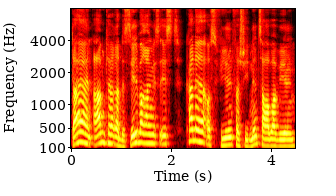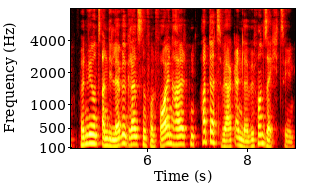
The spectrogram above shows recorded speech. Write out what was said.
Da er ein Abenteurer des Silberranges ist, kann er aus vielen verschiedenen Zauber wählen. Wenn wir uns an die Levelgrenzen von vorhin halten, hat der Zwerg ein Level von 16.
